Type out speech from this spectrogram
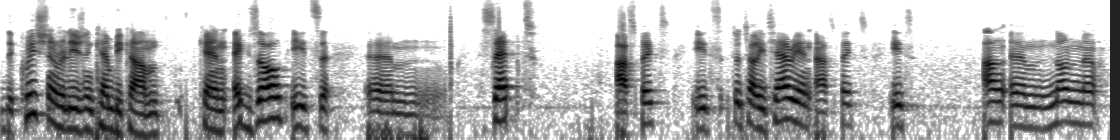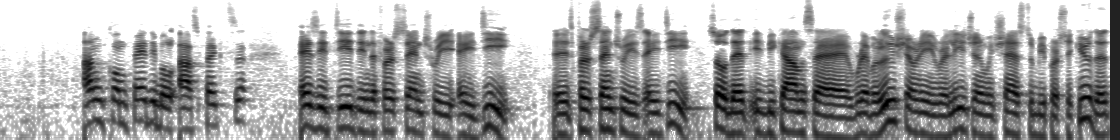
the Christian religion can become can exalt its um, sept aspects, its totalitarian aspects, its un, um, non uh, aspects as it did in the first century AD. Uh, first century is AD, so that it becomes a revolutionary religion which has to be persecuted.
